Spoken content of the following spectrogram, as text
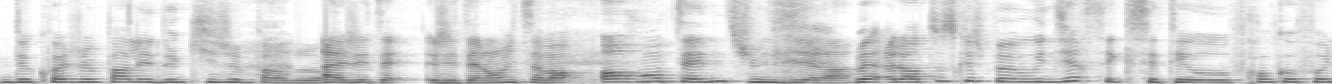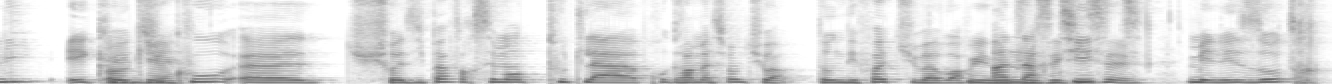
de quoi je parle et de qui je parle. genre. Ah, j'étais- j'ai tellement envie de savoir hors antenne, tu me diras. Mais alors, tout ce que je peux vous dire, c'est que c'était au Francofolie et que du coup, euh, tu choisis pas forcément toute la programmation, tu vois. Donc, des fois, tu vas voir Oui, un artiste, mais les autres.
